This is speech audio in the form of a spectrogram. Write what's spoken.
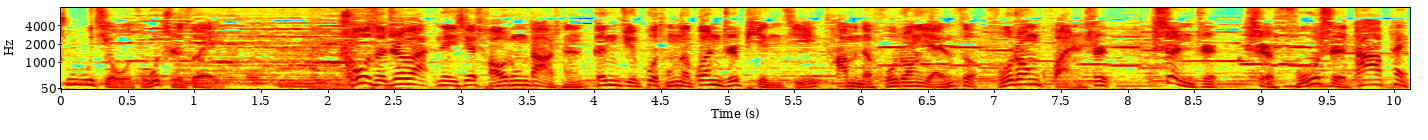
诛九族之罪。除此之外，那些朝中大臣根据不同的官职品级，他们的服装颜色、服装款式，甚至是服饰搭配，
